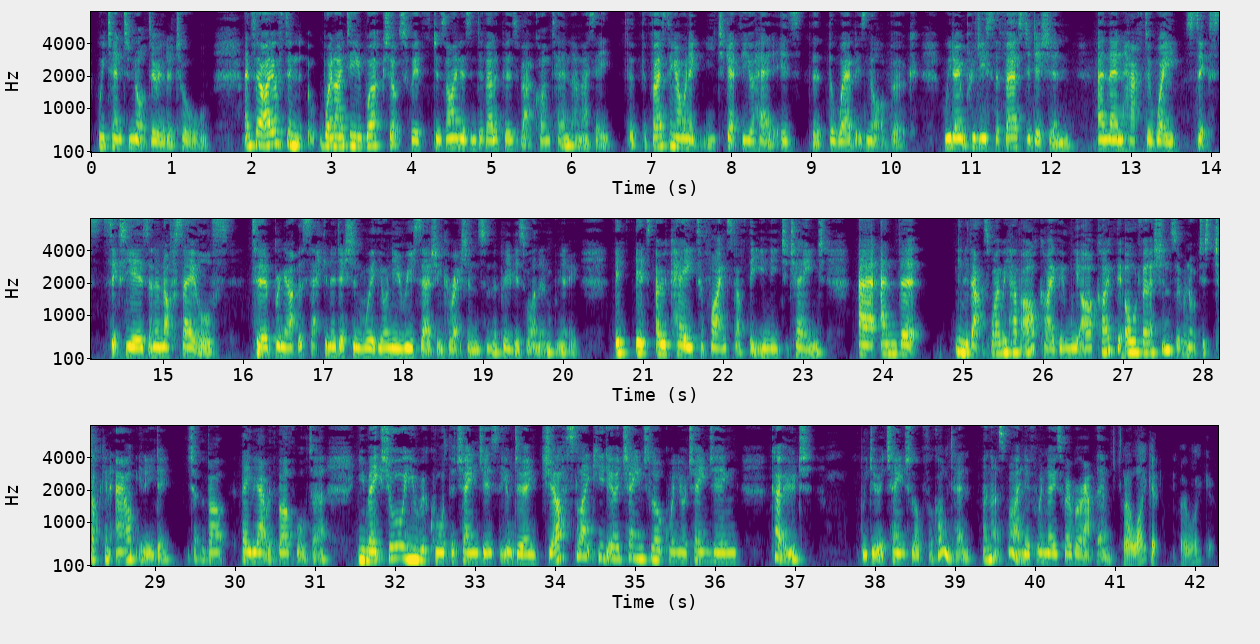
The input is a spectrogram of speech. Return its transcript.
we tend to not do it at all. And so I often, when I do workshops with designers and developers about content, and I say the, the first thing I want you to get through your head is that the web is not a book. We don't produce the first edition and then have to wait six, six years and enough sales to bring out the second edition with your new research and corrections from the previous one. And, you know, it, it's okay to find stuff that you need to change. Uh, and that, you know, that's why we have archiving. We archive the old version, so we're not just chucking it out. You know, you don't chuck the baby out with the bathwater. You make sure you record the changes that you're doing, just like you do a change log when you're changing code. We do a change log for content, and that's fine. Everyone knows where we're at then. I like it. I like it.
